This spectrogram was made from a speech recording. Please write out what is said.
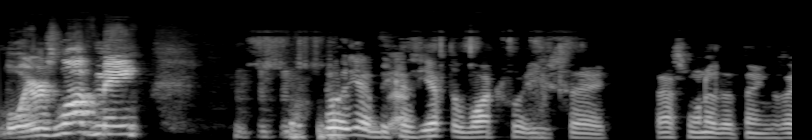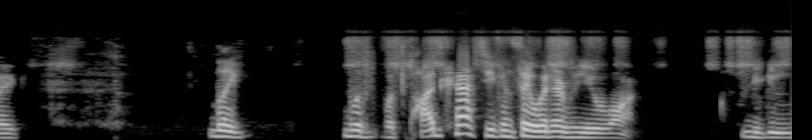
Lawyers love me. Well, yeah, because you have to watch what you say. That's one of the things. Like, like with with podcasts, you can say whatever you want. You can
